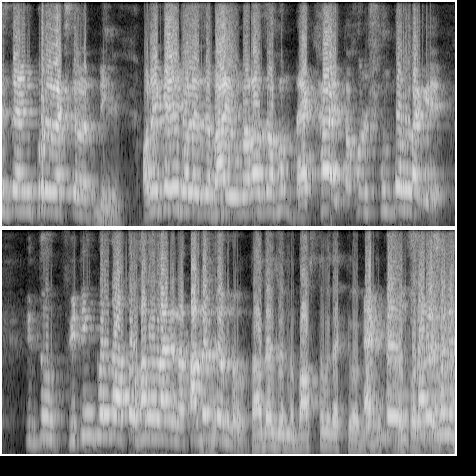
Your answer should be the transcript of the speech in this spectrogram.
ডিজাইন করে রাখছেন আপনি। অনেকেই বলে যে ভাই ওনারা যখন দেখায় তখন সুন্দর লাগে। কিন্তু ফিটিং করলে এত ভালো লাগে না তাদের জন্য। তাদের জন্য বাস্তবে দেখতে পাবেন একদম সরাসরি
